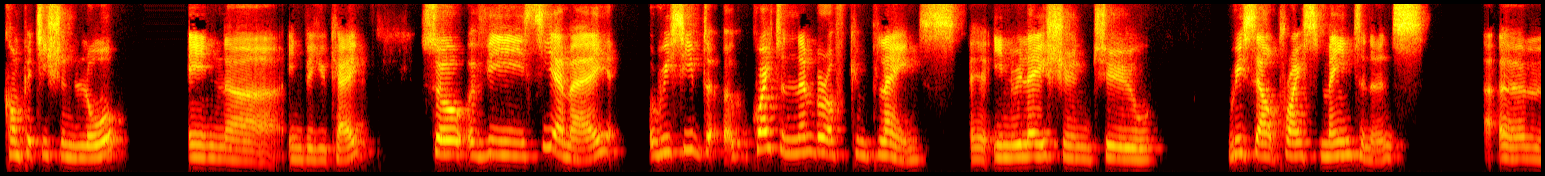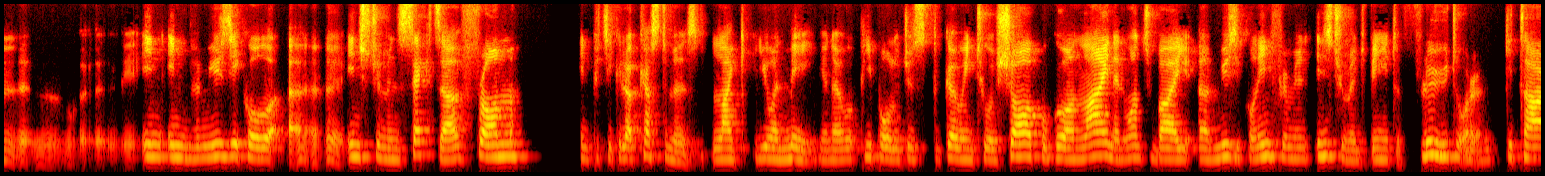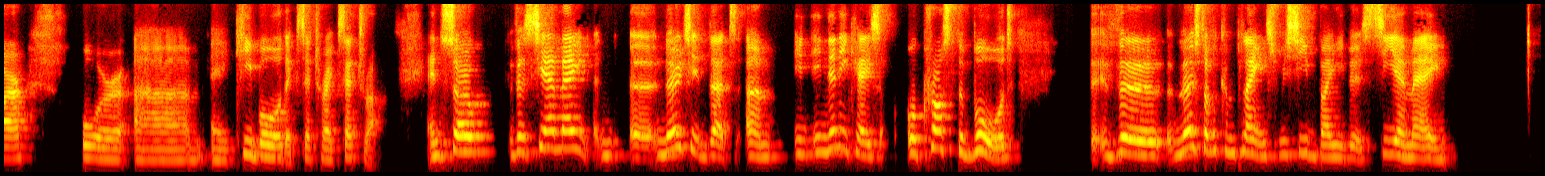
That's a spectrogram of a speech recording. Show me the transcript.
competition law in, uh, in the UK. So the CMA received uh, quite a number of complaints uh, in relation to resale price maintenance um, in, in the musical uh, uh, instrument sector from in particular customers like you and me you know people who just go into a shop or go online and want to buy a musical instrument be it a flute or a guitar or um, a keyboard etc etc and so the cma uh, noted that um, in, in any case across the board the most of the complaints received by the CMA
